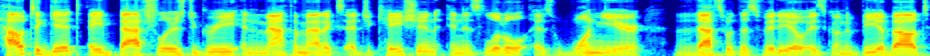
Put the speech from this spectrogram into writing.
how to get a bachelor's degree in mathematics education in as little as one year. That's what this video is going to be about.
